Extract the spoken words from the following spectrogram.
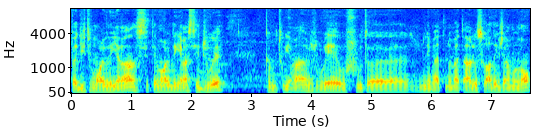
pas du tout mon rêve de gamin. C'était mon rêve de gamin, c'était de jouer. Comme tout gamin, jouer au foot euh, le matin, le soir, dès que j'ai un moment.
